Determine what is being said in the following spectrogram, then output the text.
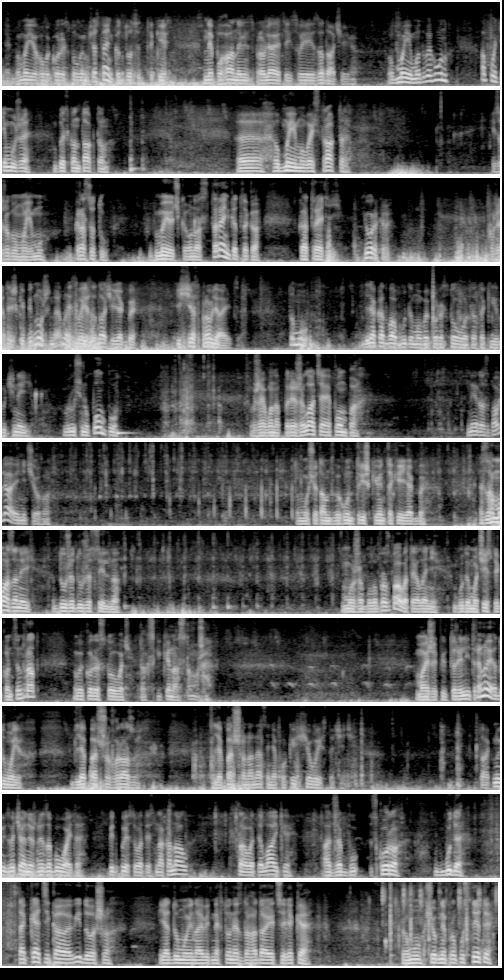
Якби ми його використовуємо частенько, досить таки непогано він справляється із своєю задачею. Обмиємо двигун, а потім уже безконтактом е, обмиємо весь трактор і зробимо йому красоту. Миючка у нас старенька така, К3 Йоркер. Вже трішки підношена, але свої задачі якби іще справляється. Тому для К2 будемо використовувати такий ручний, ручну помпу. Вже вона пережила ця помпа. Не розбавляє нічого. Тому що там двигун трішки він такий якби замазаний дуже-дуже сильно. Можна було б розбавити, але ні. Будемо чистий концентрат використовувати. Так, скільки нас там уже? майже півтори літри. Ну, я думаю, для першого разу, для першого нанесення поки що вистачить. Так, ну і звичайно ж не забувайте підписуватись на канал, ставити лайки, адже бу- скоро буде таке цікаве відео, що я думаю навіть ніхто не здогадається яке. Тому, щоб не пропустити,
